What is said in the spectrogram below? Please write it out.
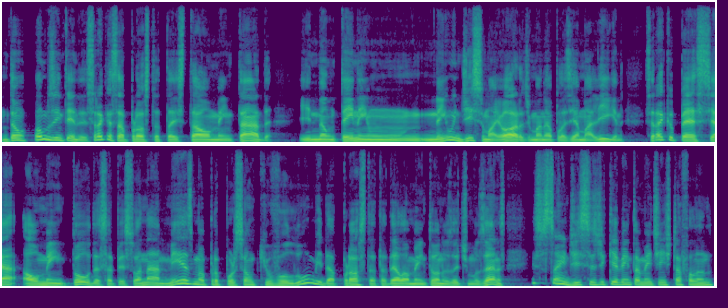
Então, vamos entender: será que essa próstata está aumentada? e não tem nenhum, nenhum indício maior de uma neoplasia maligna, será que o PSA aumentou dessa pessoa na mesma proporção que o volume da próstata dela aumentou nos últimos anos? Isso são indícios de que eventualmente a gente está falando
